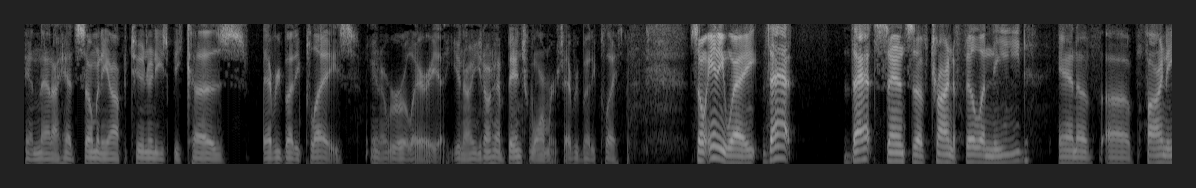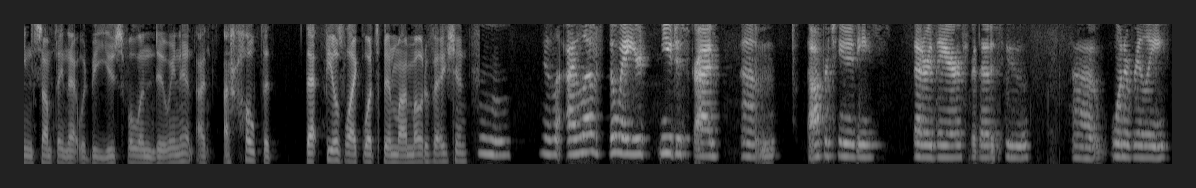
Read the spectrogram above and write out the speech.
And that I had so many opportunities because everybody plays in a rural area. You know, you don't have bench warmers; everybody plays. So anyway, that that sense of trying to fill a need and of uh, finding something that would be useful in doing it, I, I hope that that feels like what's been my motivation. Mm-hmm. I love the way you you describe um, the opportunities that are there for those who uh, want to really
